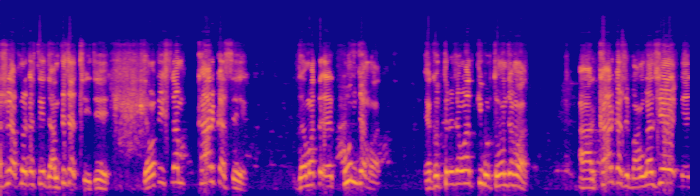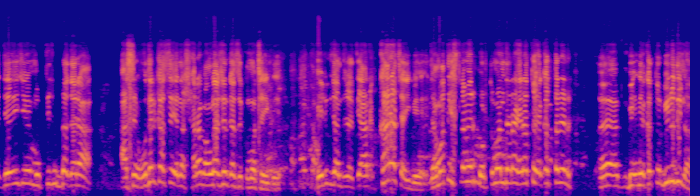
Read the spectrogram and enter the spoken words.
আসলে আপনার কাছ থেকে জানতে চাচ্ছি যে, জামাতে ইসলাম কার কাছে? জামাত কোন জামাত? একাত্তরের জামাত কি বর্তমান জামাত? আর কার কাছে? বাংলাদেশে যে এই যে মুক্তিযোদ্ধা যারা আছে ওদের কাছে না সারা বাংলাদেশের কাছে ক্ষমা চাইবে? এইটুকু জানতে চাচ্ছি আর কারা চাইবে? জামাতে ইসলামের বর্তমান যারা এরা তো একাত্তরের একাত্তর বিরোধী না।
